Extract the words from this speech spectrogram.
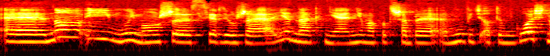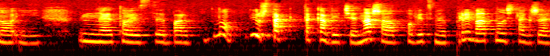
E, No i mój mąż e, stwierdził, że jednak nie, nie ma potrzeby mówić o tym głośno i mm, to jest bardzo, no już tak, taka wiecie, nasza powiedzmy prywatność, także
